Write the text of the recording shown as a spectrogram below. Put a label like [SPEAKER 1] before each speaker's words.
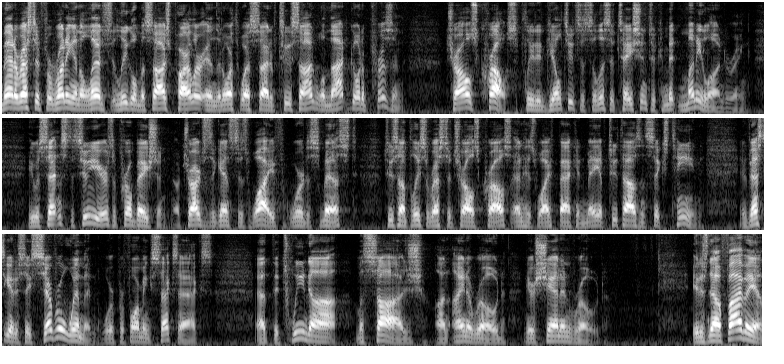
[SPEAKER 1] Man arrested for running an alleged illegal massage parlor in the northwest side of Tucson will not go to prison. Charles Kraus pleaded guilty to solicitation to commit money laundering. He was sentenced to two years of probation. Now, charges against his wife were dismissed. Tucson police arrested Charles Kraus and his wife back in May of 2016. Investigators say several women were performing sex acts at the Twina Massage on Ina Road near Shannon Road. It is now 5 a.m.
